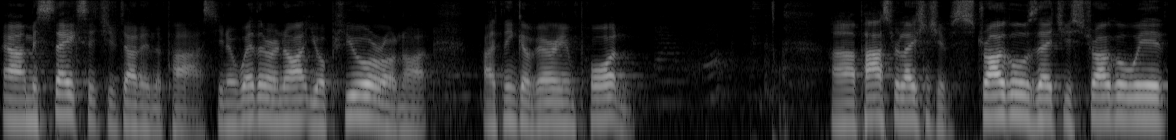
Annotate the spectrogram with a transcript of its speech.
uh, mistakes that you've done in the past. You know, whether or not you're pure or not, I think are very important. Uh, past relationships, struggles that you struggle with.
